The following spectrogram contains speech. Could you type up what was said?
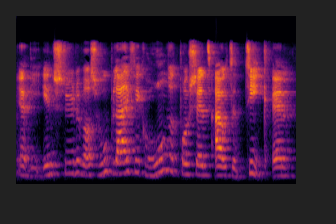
ja, die instuurde. Was hoe blijf ik 100% authentiek? En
